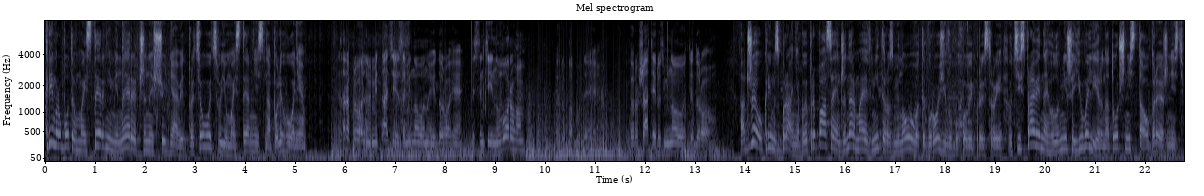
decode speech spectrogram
Крім роботи в майстерні, мінери чи не щодня відпрацьовують свою майстерність на полігоні. Зараз проводимо імітацію замінованої дороги дистанційно ворогом. Група буде вирушати і розміновувати дорогу. Адже, окрім збирання боєприпаса, інженер має вміти розміновувати ворожі вибухові пристрої. У цій справі найголовніше ювелірна точність та обережність.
